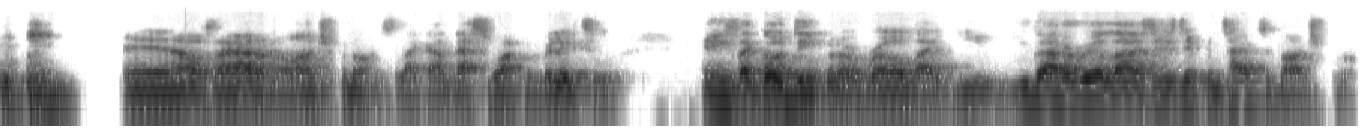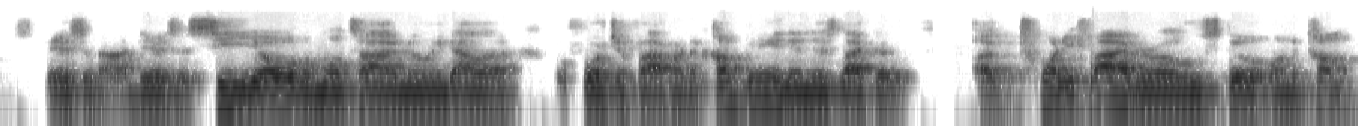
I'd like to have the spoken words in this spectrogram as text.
And i was like i don't know entrepreneurs. Like I, that's what i can relate to and he's like go deeper though bro like you, you got to realize there's different types of entrepreneurs there's an uh, there's a ceo of a multi-million dollar or fortune 500 company and then there's like a, a 25 year old who's still on the come up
